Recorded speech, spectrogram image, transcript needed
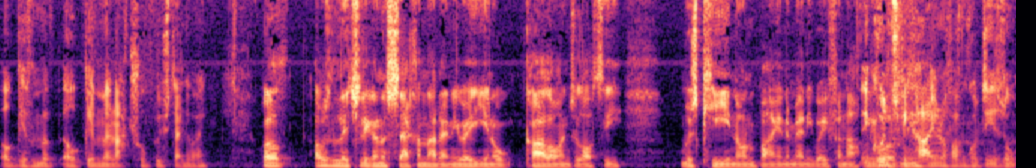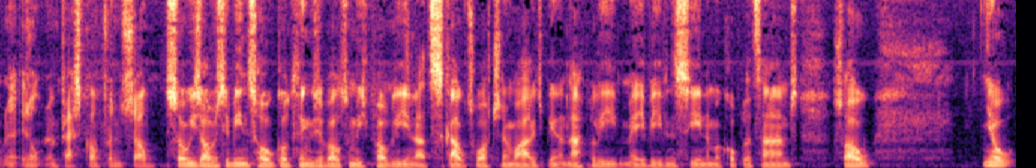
will give him a, will give him a natural boost anyway. Well, I was literally going to second that anyway. You know, Carlo Ancelotti was keen on buying him anyway for Napoli. He couldn't speak high enough. Haven't gone to his opening, his opening press conference, so So he's obviously been told good things about him. He's probably you know had scouts watching him while he's been at Napoli, maybe even seen him a couple of times. So, you know,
